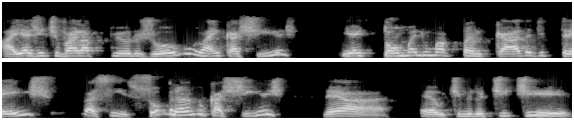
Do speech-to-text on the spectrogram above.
Aí a gente vai lá pro primeiro jogo, lá em Caxias, e aí toma-lhe uma pancada de três, assim, sobrando o Caxias, né? A, é, o time do Tite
